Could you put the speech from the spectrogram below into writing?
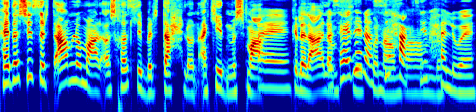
هيدا الشيء صرت أعمله مع الأشخاص اللي برتاح لهم أكيد مش مع أي. كل العالم بس هيدي نصيحة كثير حلوة.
